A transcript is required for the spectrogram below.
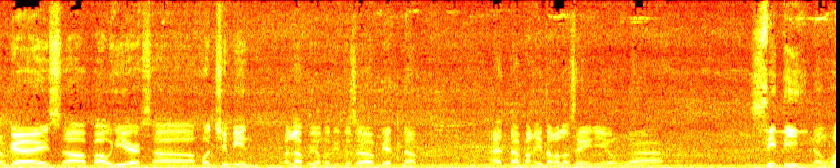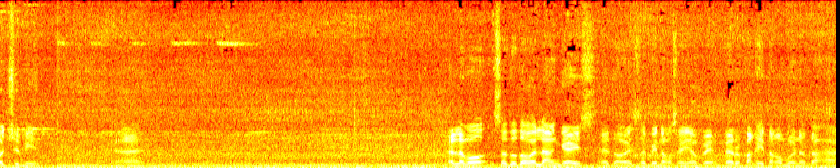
So guys, uh, Pau here sa Ho Chi Minh. Palaboy ako dito sa Vietnam. At uh, pakita ko lang sa inyo yung uh, city ng Ho Chi Minh. Yan. Alam mo, sa totoo lang guys, ito okay sabihin ako sa inyo, pero pakita ko muna to ha.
